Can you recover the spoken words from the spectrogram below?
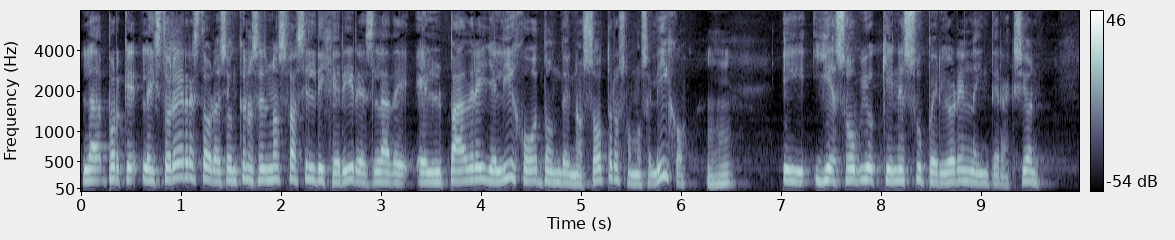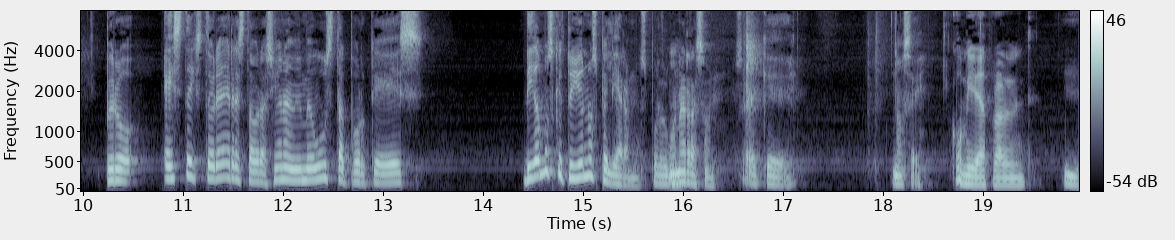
La, porque la historia de restauración que nos es más fácil digerir es la de el padre y el hijo, donde nosotros somos el hijo. y, y es obvio quién es superior en la interacción. Pero esta historia de restauración a mí me gusta porque es, digamos que tú y yo nos peleáramos por alguna razón. O sea que, no sé, Comida, probablemente. Mm.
